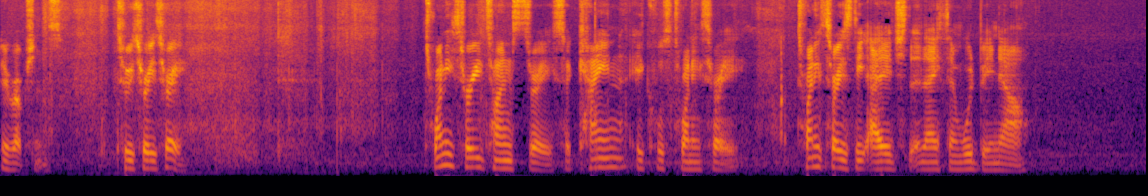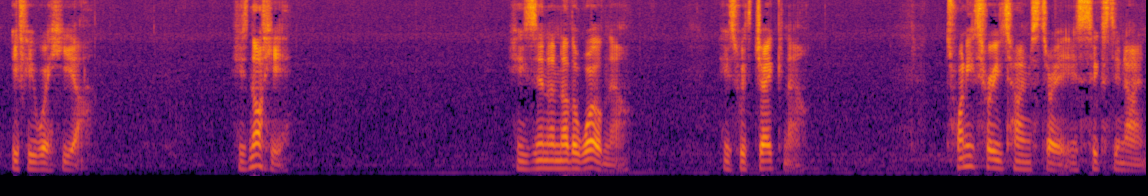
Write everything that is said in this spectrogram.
eruptions. 233. 23 times 3. So Cain equals 23. 23 is the age that Nathan would be now if he were here. He's not here. He's in another world now. He's with Jake now. 23 times 3 is 69.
